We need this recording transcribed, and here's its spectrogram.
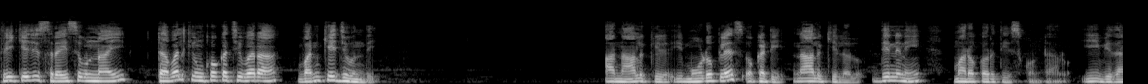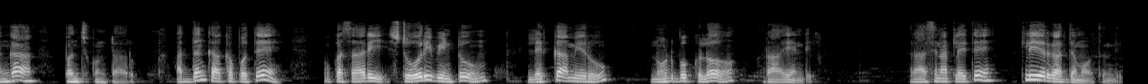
త్రీ కేజీస్ రైస్ ఉన్నాయి. టవల్కి ఇంకొక చివర వన్ కేజీ ఉంది. ఆ నాలుగు కిలో ఈ మూడు ప్లస్ ఒకటి నాలుగు కిలోలు. దీనిని మరొకరు తీసుకుంటారు. ఈ విధంగా పంచుకుంటారు. అర్థం కాకపోతే ఒకసారి స్టోరీ వింటూ లెక్క మీరు నోట్బుక్లో రాయండి. రాసినట్లయితే క్లియర్గా అర్థమవుతుంది.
